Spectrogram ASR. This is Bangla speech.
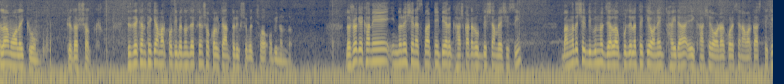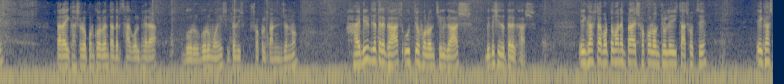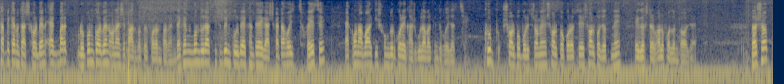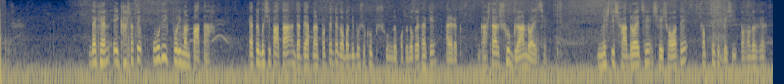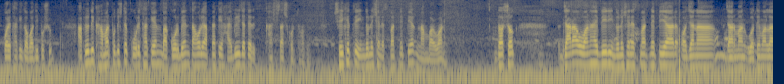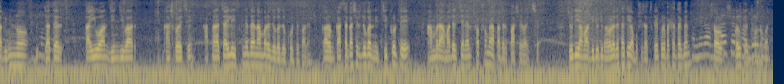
আসসালামু আলাইকুম, প্রিয় দর্শক। যে যেখান থেকে আমার প্রতিবেদন দেখছেন, সকলকে আন্তরিক শুভেচ্ছা অভিনন্দন। দর্শক, এখানে ইন্দোনেশিয়ান স্মার্ট নেপিয়ার ঘাস কাটার উদ্দেশ্যে আমরা এসেছি। বাংলাদেশের বিভিন্ন জেলা, উপজেলা থেকে অনেক ভাইরা এই ঘাসের অর্ডার করেছেন আমার কাছ থেকে। তারা এই ঘাসের রোপণ করবেন তাদের ছাগল, ভেড়া, গরু গরু, মহিষ ইত্যাদি সকল প্রাণীর জন্য। হাইব্রিড জাতের ঘাস, উচ্চ ফলনশীল ঘাস, বিদেশি জাতের ঘাস। এই ঘাসটা বর্তমানে প্রায় সকল অঞ্চলেই চাষ হচ্ছে। এই ঘাসটা আপনি কেন চাষ করবেন? একবার রোপণ করবেন, অনায়াসে পাঁচ বছর ফলন পাবেন। দেখেন বন্ধুরা, কিছুদিন পূর্বে এখান থেকে ঘাস কাটা হয়ে- হয়েছে। এখন আবার কি সুন্দর করে ঘাসগুলো আবার কিন্তু হয়ে যাচ্ছে। খুব স্বল্প পরিশ্রমে, স্বল্প খরচে, স্বল্প যত্নে এই ঘাসটার ভালো ফলন পাওয়া যায়। দর্শক, দেখেন এই ঘাসটাতে অধিক পরিমাণ পাতা। এত বেশি পাতা যাতে আপনার প্রত্যেকটা গবাদি পশু খুব সুন্দর পছন্দ করে থাকে। আর এটা ঘাসটার সুগ্রাণ রয়েছে। মিষ্টি স্বাদ রয়েছে সেই সওয়াতে সবচেয়ে বেশি পছন্দ করে থাকে গবাদি পশু। আপনি যদি খামার প্রতিষ্ঠা করে থাকেন বা করবেন, তাহলে আপনাকে হাইব্রিড জাতের ঘাস চাষ করতে হবে। সেই ক্ষেত্রে Indonesian smart napier number one. দর্শক, যারা one hybrid, Indonesian smart napier, অজানা, জার্মান, গুয়াতেমালা, বিভিন্ন জাতের তাইওয়ান, জিঞ্জিবার ঘাস রয়েছে, আপনারা চাইলে স্ক্রিনে দেওয়া নাম্বারে যোগাযোগ করতে পারেন। কারণ কাঁচা ঘাসের যোগান নিশ্চিত করতে আমরা আমাদের চ্যানেল সবসময় আপনাদের পাশে রয়েছে। যদি আমার ভিডিওটি ভালো লেগে থাকে অবশ্যই সাবস্ক্রাইব করে পাশে থাকবেন। সকলকে ধন্যবাদ।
